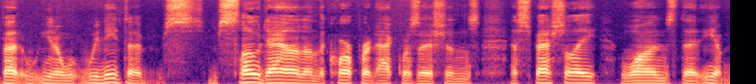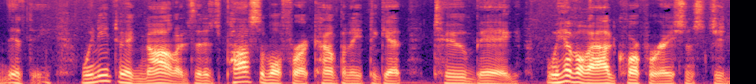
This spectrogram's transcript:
but you know we need to s- slow down on the corporate acquisitions, especially ones that you know. It, we need to acknowledge that it's possible for a company to get too big. We have allowed corporations to,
